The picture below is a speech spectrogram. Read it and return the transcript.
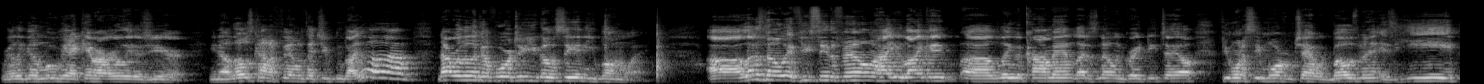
really good movie that came out early this year. You know, those kind of films that you can be like, oh, I'm not really looking forward to. You go see it and you blown away. Uh, let us know if you see the film, how you like it. Uh, leave a comment. Let us know in great detail. If you want to see more from Chadwick Boseman, is he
